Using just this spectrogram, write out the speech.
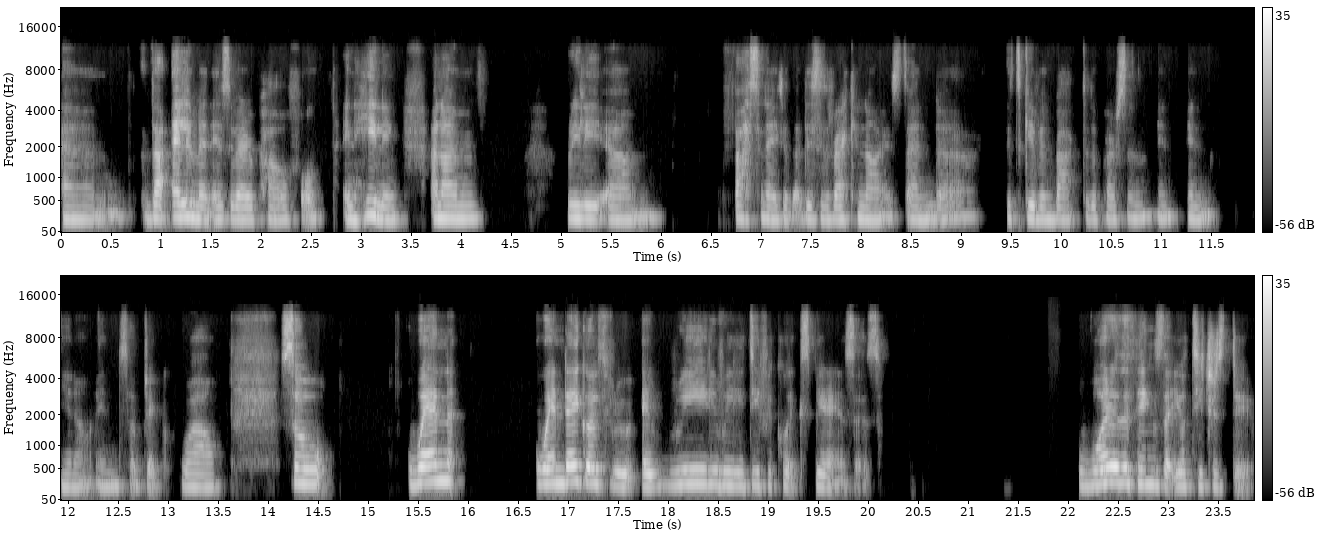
and that element is very powerful in healing. And i'm really um, fascinated that this is recognized and uh, it's given back to the person in in you know in subject. Wow. So when when they go through a really really difficult experiences what are the things that your teachers do?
